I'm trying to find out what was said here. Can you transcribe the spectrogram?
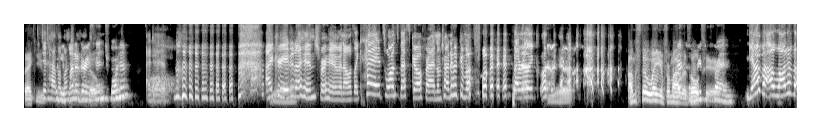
thank You you. did have Would a you bunch monitor of his hinge for him? I did. Oh. I created a hinge for him, and I was like, "Hey, it's Juan's best girlfriend. I'm trying to hook him up for it." That really cool? Yeah. I'm still waiting for my That's results here. Friend. Yeah, but a lot of the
